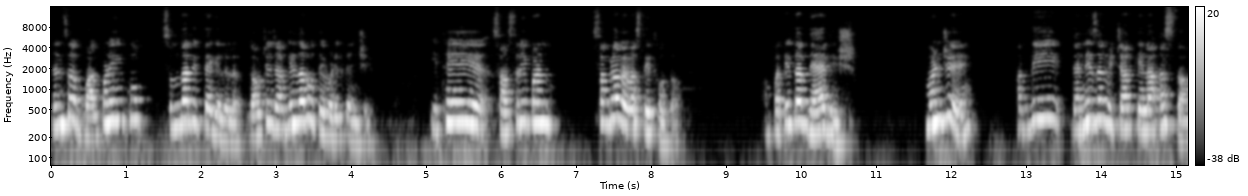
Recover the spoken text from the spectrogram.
त्यांचं बालपणही खूप सुंदररित्या गेलेलं. गावचे जागीरदार होते वडील त्यांचे. इथे सासरी पण सगळं व्यवस्थित होतं. पती तर न्यायाधीश. म्हणजे अगदी त्यांनी जर विचार केला असता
